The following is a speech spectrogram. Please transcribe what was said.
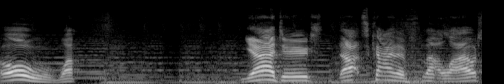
Oh, what? Yeah, dude. That's kind of that loud.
